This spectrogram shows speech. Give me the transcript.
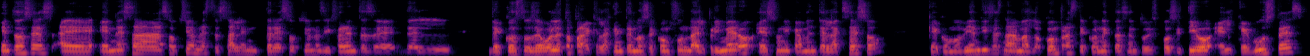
Entonces, eh, en esas opciones te salen tres opciones diferentes de, costos de boleto para que la gente no se confunda. El primero es únicamente el acceso, que como bien dices, nada más lo compras, te conectas en tu dispositivo el que gustes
